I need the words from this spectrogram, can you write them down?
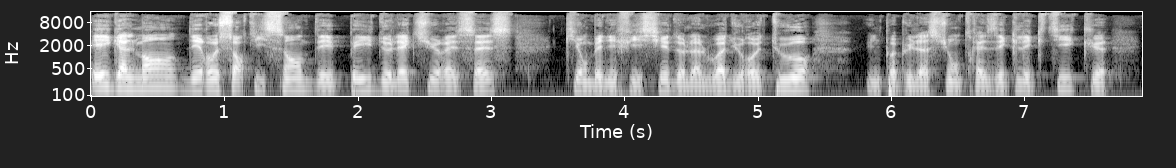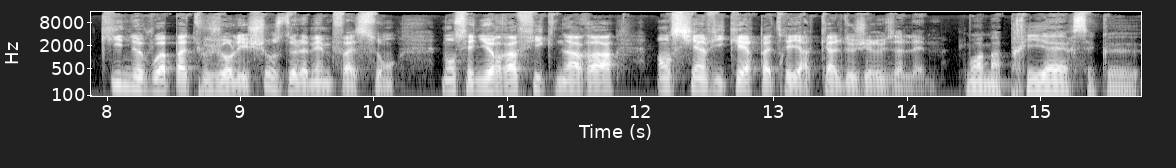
Et également des ressortissants des pays de l'ex-URSS qui ont bénéficié de la loi du retour une population très éclectique qui ne voit pas toujours les choses de la même façon. Monseigneur Rafik Nara, ancien vicaire patriarcal de Jérusalem. Moi, ma prière, c'est que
